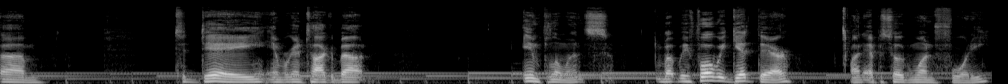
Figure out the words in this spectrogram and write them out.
um, today, and we're going to talk about influence but before we get there on episode 140,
